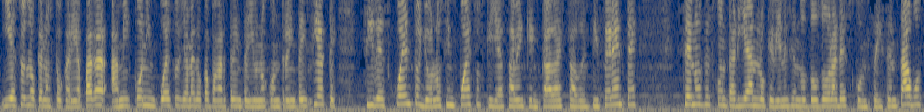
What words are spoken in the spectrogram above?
y eso es lo que nos tocaría pagar. A mí con impuestos ya me toca pagar 31 con 37. Si descuento yo los impuestos, que ya saben que en cada estado es diferente, se nos descontarían lo que viene siendo 2 dólares con 6 centavos.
